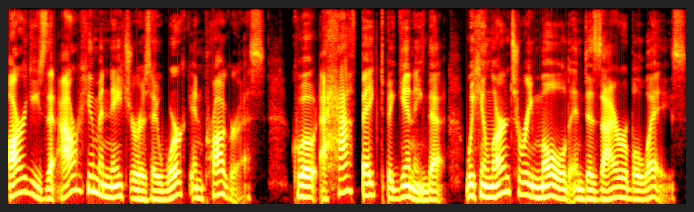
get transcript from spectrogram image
argues that our human nature is a work in progress, quote, a half baked beginning that we can learn to remold in desirable ways.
